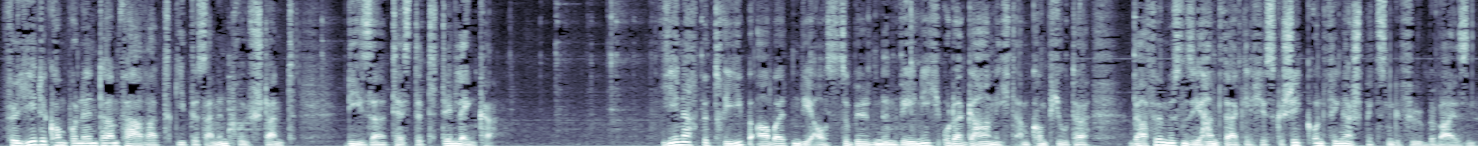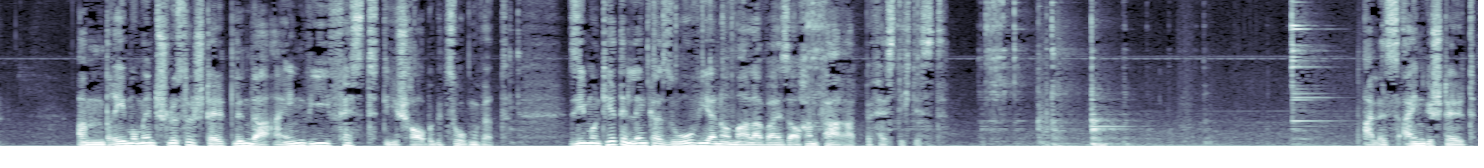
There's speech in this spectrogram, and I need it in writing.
Für jede Komponente am Fahrrad gibt es einen Prüfstand. Dieser testet den Lenker. Je nach Betrieb arbeiten die Auszubildenden wenig oder gar nicht am Computer. Dafür müssen sie handwerkliches Geschick und Fingerspitzengefühl beweisen. Am Drehmomentschlüssel stellt Linda ein, wie fest die Schraube gezogen wird. Sie montiert den Lenker so, wie er normalerweise auch am Fahrrad befestigt ist. Alles eingestellt.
